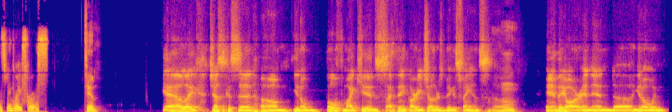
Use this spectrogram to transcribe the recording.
It's been great for us. Tim. Yeah, like Jessica said, um, you know, both my kids, I think, are each other's biggest fans. Mm-hmm and they are. And and uh, you know, when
